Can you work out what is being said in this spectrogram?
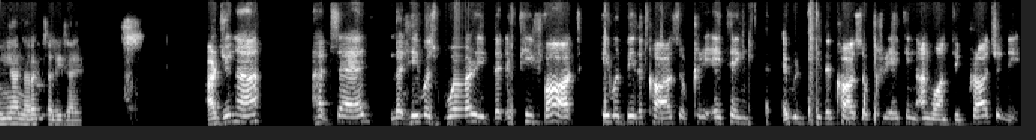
दुनिया नरक चली जाए Arjuna had said that he was worried that if he fought, he would be the cause of creating, it would be the cause of creating unwanted progeny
